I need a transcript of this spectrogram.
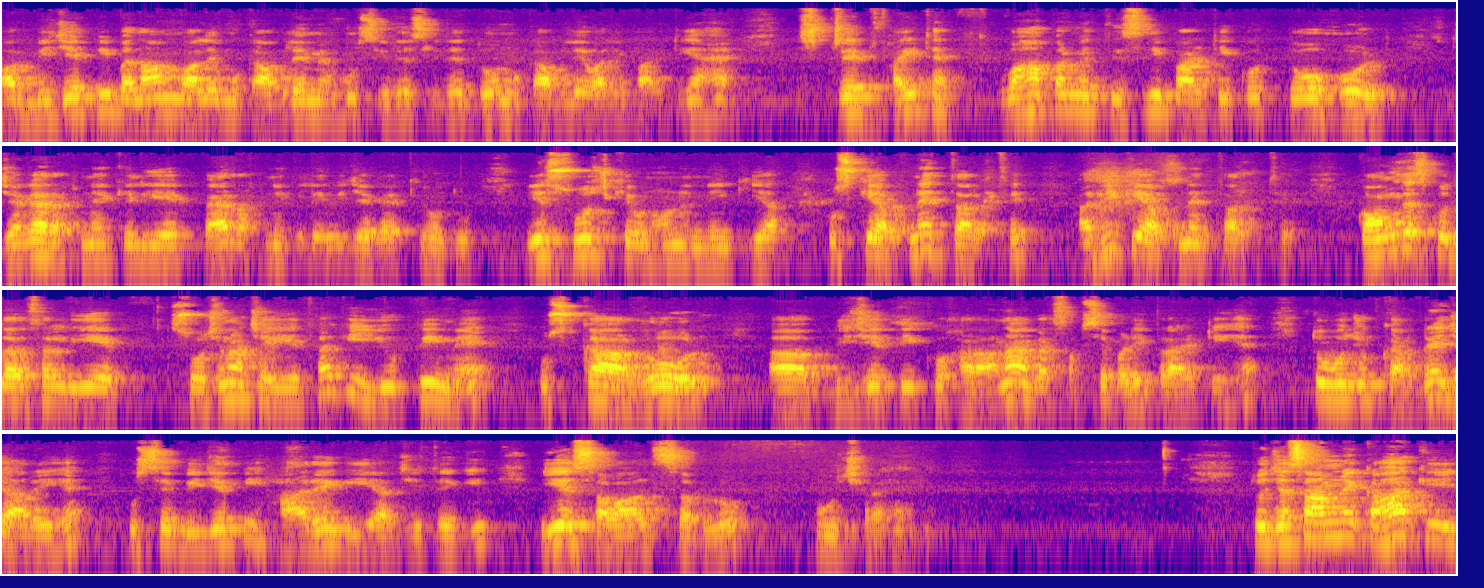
और बीजेपी बनाम वाले मुकाबले में हूँ सीधे सीधे दो मुकाबले वाली पार्टियाँ हैं स्ट्रेट फाइट है, वहाँ पर मैं तीसरी पार्टी को टो होल्ड जगह रखने के लिए, पैर रखने के लिए भी जगह क्यों दूँ? ये सोच के उन्होंने नहीं किया। उसके अपने तर्क थे, अभी के अपने तर्क थे। कांग्रेस को दरअसल ये सोचना चाहिए था कि यूपी में उसका रोल बीजेपी को हराना अगर सबसे बड़ी प्रायोरिटी है तो वो जो करने जा रही है, उससे बीजेपी हारेगी या जीतेगी, ये सवाल सब लोग पूछ रहे हैं। तो जैसा हमने कहा कि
